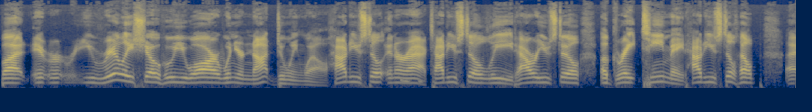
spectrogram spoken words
but it you really show who you are when you're not doing well. How do you still interact? How do you still lead? How are you still a great teammate? How do you still help uh,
